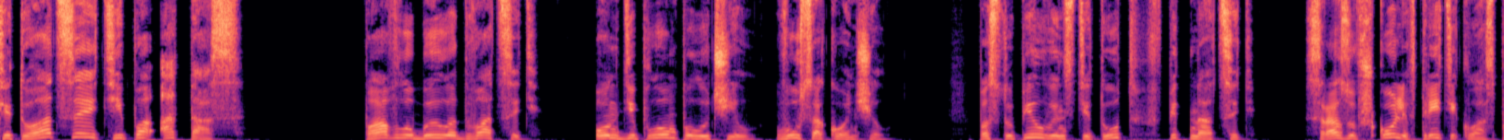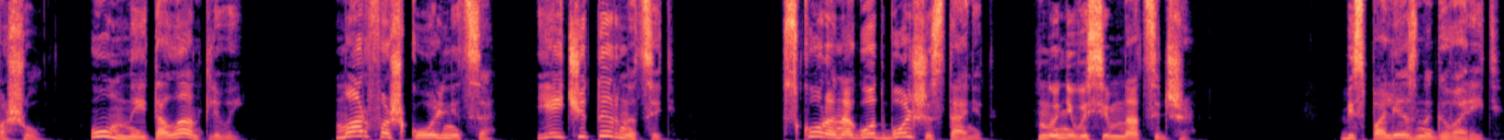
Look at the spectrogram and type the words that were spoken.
Ситуация типа АТАС. Павлу было 20. Он диплом получил, вуз окончил. Поступил в институт в 15. Сразу в школе в третий класс пошел. Умный и талантливый. Марфа школьница, ей 14. Скоро на год больше станет, но не 18 же. Бесполезно говорить.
